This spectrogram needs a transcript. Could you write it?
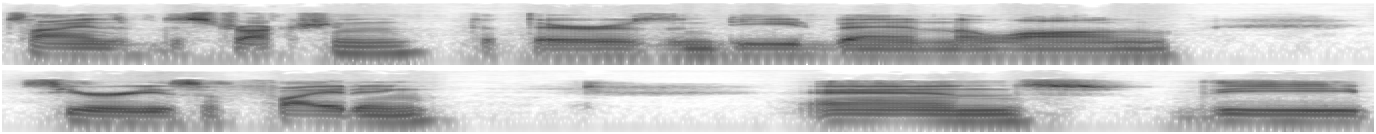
signs of destruction, that there has indeed been a long series of fighting, and the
